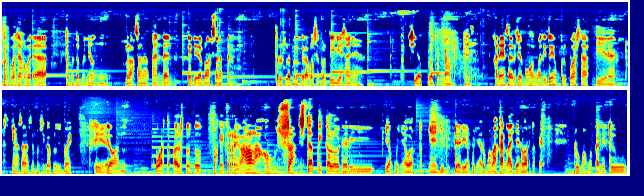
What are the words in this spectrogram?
berpuasa kepada teman-teman yang melaksanakan dan yang tidak melaksanakan Teruslah berperilaku seperti biasanya Siap 86. Karena yang seharusnya menghormati itu yang berpuasa Iya. Yang seharusnya bersikap lebih baik Iya. Jangan warteg harus nutup pakai kering alah gak usah Tapi kalau dari yang punya wartegnya juga dari yang punya rumah makan lah jangan warteg ya. Rumah makan itu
